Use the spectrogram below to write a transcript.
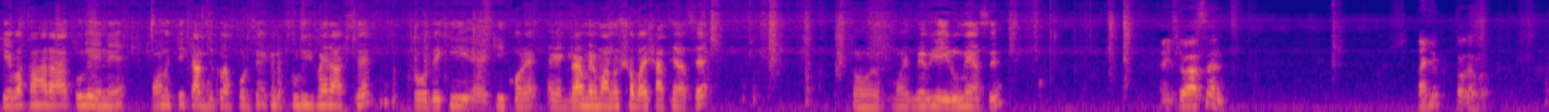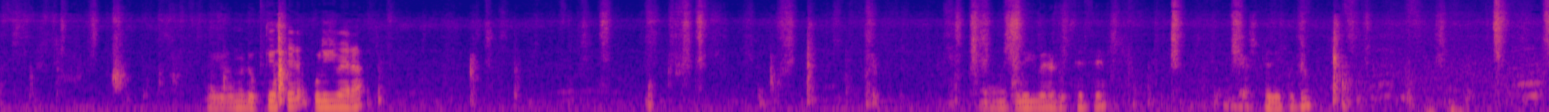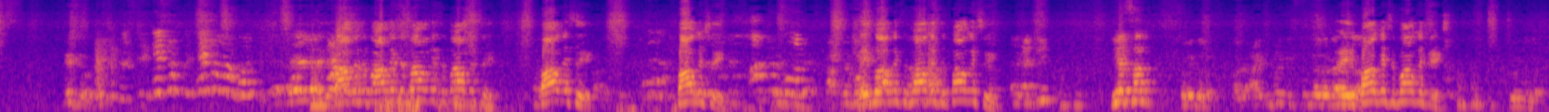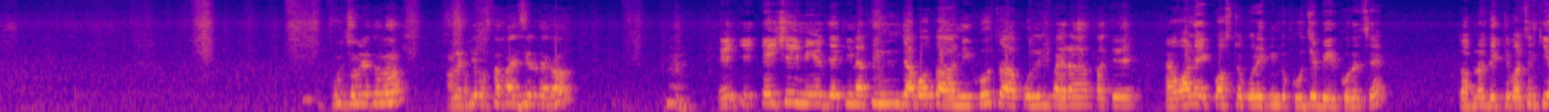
কে বা কাহারা তুলে এনে অনৈতিক কার্যকলাপ করছে এখানে পুলিশ ভাইরা আসছে। তো দেখি কি করে। গ্রামের মানুষ সবাই সাথে আছে। তো মেবি এই রুমে আছে। এই কেউ আছেন? নাকি? এই রুমে ঢুকতেছে পুলিশ ভাইরা। পুলিশ ভাইরা ঢুকতেছে। গ্যাসটা দেখে তো পাও গেছে পাও গেছে। ফুল ছবিটা তোলো আমরা কি অবস্থা পাইছি এটা দেখো এই সেই মেয়ে যে কিনা তিন যাবত নিখোঁজ পুলিশ ভাইরা তাকে অনেক কষ্ট করে কিন্তু খুঁজে বের করেছে তো আপনারা দেখতে পাচ্ছেন কি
